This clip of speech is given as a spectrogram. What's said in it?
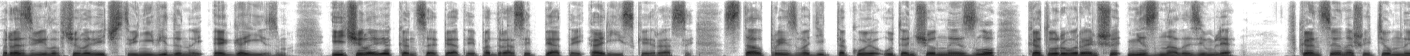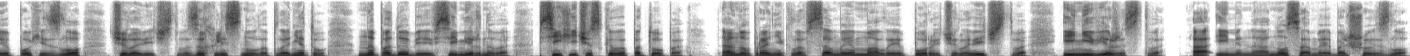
развила в человечестве невиданный эгоизм, и человек конца пятой подрасы пятой арийской расы стал производить такое утонченное зло, которого раньше не знала Земля. В конце нашей темной эпохи зло человечества захлестнуло планету наподобие всемирного психического потопа. Оно проникло в самые малые поры человечества, и невежество а именно оно, самое большое зло,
